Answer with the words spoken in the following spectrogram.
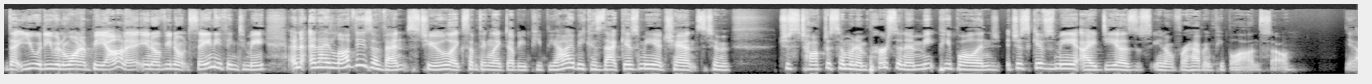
that you would even want to be on it, you know, if you don't say anything to me? And and I love these events too, like something like WPPI because that gives me a chance to just talk to someone in person and meet people and it just gives me ideas you know for having people on so yeah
